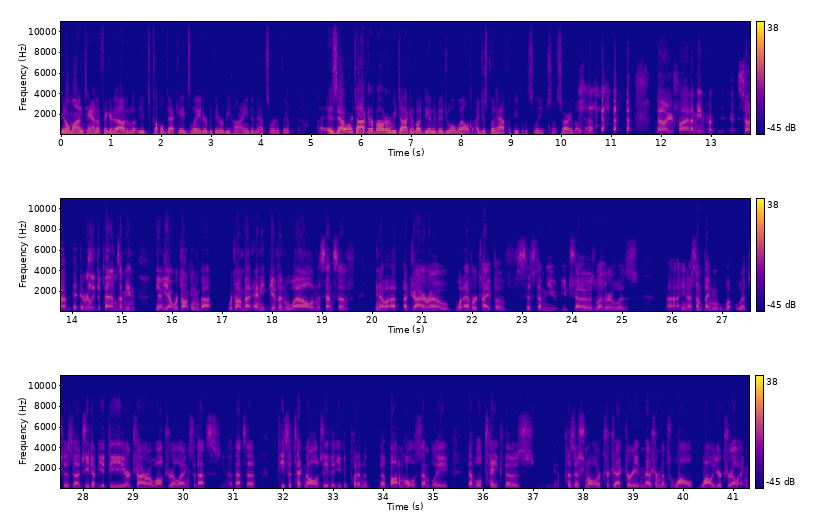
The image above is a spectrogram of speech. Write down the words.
you know, Montana figured it out a couple decades later, but they were behind and that sort of thing. Uh, is that what we're talking about, or are we talking about the individual wells? I just put half the people to sleep, so sorry about that. no, you're fine. I mean, so it, it really depends. I mean, yeah, yeah, we're talking about we're talking about any given well in the sense of you know a, a gyro whatever type of system you you chose whether it was uh, you know something w- which is a GWD or gyro while drilling. So that's you know that's a piece of technology that you could put in the, the bottom hole assembly that will take those you know, positional or trajectory measurements while while you're drilling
